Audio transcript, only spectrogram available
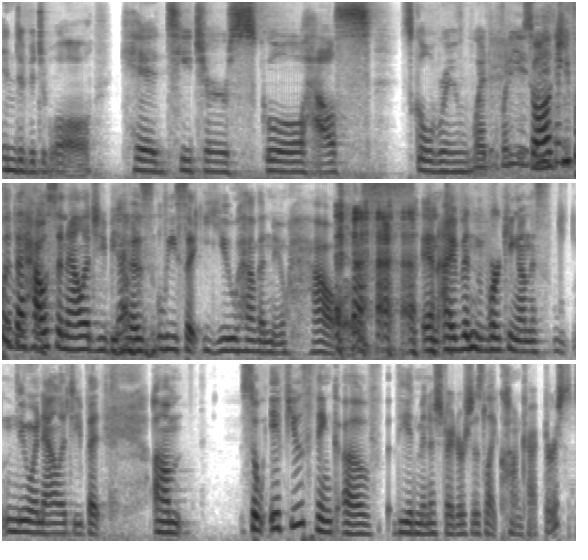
individual kid, teacher, school, house, schoolroom? What what do you So do you I'll keep with the like? house analogy because Lisa, you have a new house, and I've been working on this new analogy. But um, so if you think of the administrators as like contractors,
